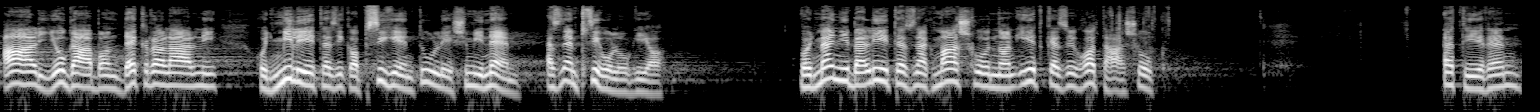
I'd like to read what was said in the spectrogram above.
áll jogában deklarálni, hogy mi létezik a pszichén túl, és mi nem. Ez nem pszichológia. Vagy mennyiben léteznek máshonnan étkező hatások. Etéren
